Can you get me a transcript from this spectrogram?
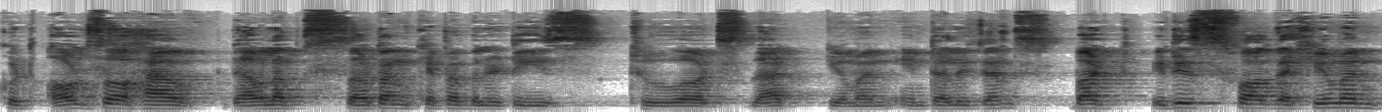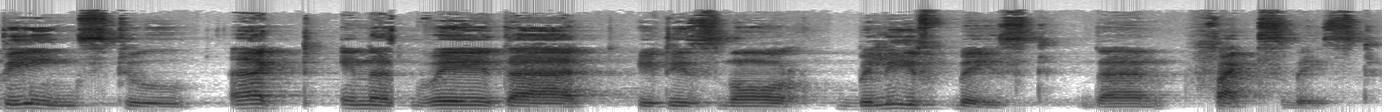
could also have developed certain capabilities towards that human intelligence, but it is for the human beings to act in a way that it is more belief based than facts based.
